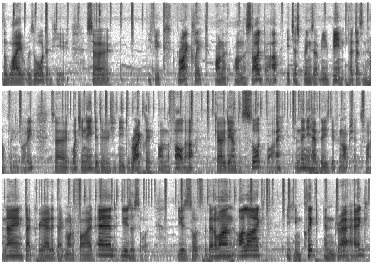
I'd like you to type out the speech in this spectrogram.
the way it was ordered here. So if you right click on it on the sidebar, it just brings up new bin. That doesn't help anybody. So what you need to do is you need to right click on the folder, go down to sort by, and then you have these different options by name, date created, date modified, and user sort. User sort's the better one I like. You can click and drag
